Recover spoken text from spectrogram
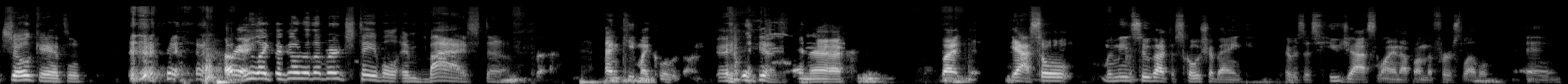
Show canceled. Okay, You like to go to the merch table and buy stuff. and keep my clothes on. yeah. And uh, but yeah, so when me and Sue got to Scotiabank, there was this huge ass lineup on the first level, and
